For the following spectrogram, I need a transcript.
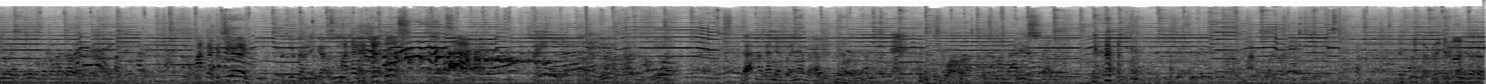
Makan kecil. Makan kecil, bos. Enggak, makan yang banyak, Mbak. Sama Mbak Anis. Eh,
